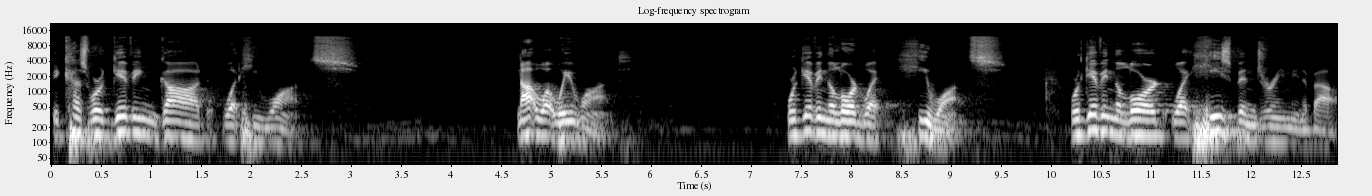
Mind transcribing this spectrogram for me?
Because we're giving God what He wants, not what we want. We're giving the Lord what He wants. We're giving the Lord what He's been dreaming about.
